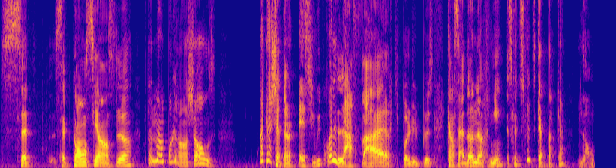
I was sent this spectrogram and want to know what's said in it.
cette, cette conscience-là. Ça te demande pas grand-chose. Pourquoi t'achètes un SUV? Pourquoi l'affaire qui pollue le plus quand ça donne rien? Est-ce que tu fais du 4x4? Non.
